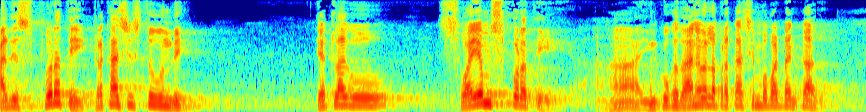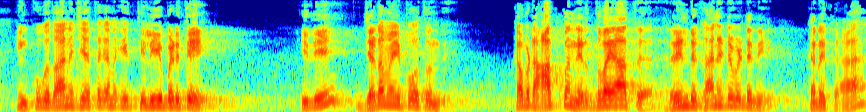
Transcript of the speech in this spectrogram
అది స్ఫురతి ప్రకాశిస్తూ ఉంది. ఎట్లాగూ? స్వయం స్ఫురతి. ఇంకొక దాని వల్ల ప్రకాశింపబడ్డం కాదు. ఇంకొక దాని చేత కనుక తెలియబడితే ఇది జడమైపోతుంది. కాబట్టి ఆత్మ నిర్ద్వయాత్ రెండు కానిటువంటిది. కనుక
